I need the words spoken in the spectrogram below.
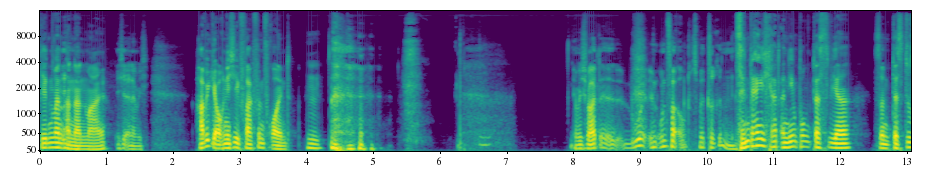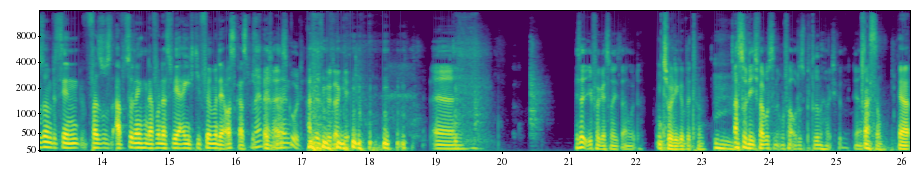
Reden wir ein anderen Mal. Ich erinnere mich. Habe ich ja auch nicht, ich frage für einen Freund. Hm. Ja, aber ich war äh, nur in Unfallautos mit drin. Sind wir eigentlich gerade an dem Punkt, dass wir so, dass du so ein bisschen versuchst abzulenken davon, dass wir eigentlich die Filme der Oscars Nein, besprechen? nein, alles gut. Alles gut, okay. Äh, jetzt hab ich eh vergessen, was ich sagen wollte. Entschuldige bitte. Mhm. Ach so, nee, ich war bloß in Unfallautos mit drin, habe ich gesagt. Ja. Ach so, ja.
